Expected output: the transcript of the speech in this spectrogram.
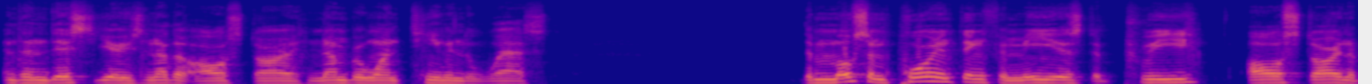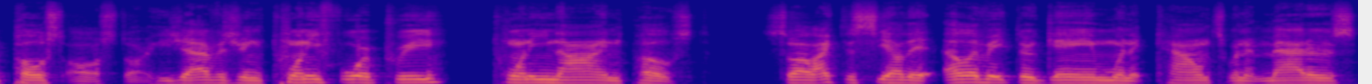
and then this year he's another All Star, number one team in the West. The most important thing for me is the pre all star and the post all star. He's averaging 24 pre, 29 post. So I like to see how they elevate their game when it counts, when it matters.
